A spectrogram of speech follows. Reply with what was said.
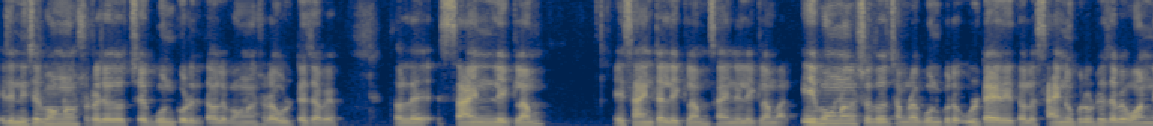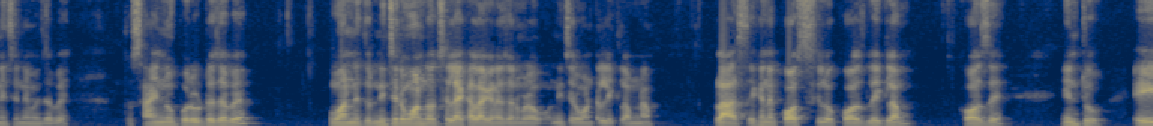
এই যে নিচের ভগ্নাংশটা যদি হচ্ছে গুণ করে দিই তাহলে ভগ্নাংশটা উল্টে যাবে। তাহলে সাইন লিখলাম, এই সাইনটা লিখলাম সাইনে লিখলাম। আর এই ভগ্নাংশ যদি হচ্ছে আমরা গুণ করে উল্টাই দিই, তাহলে সাইন উপরে উঠে যাবে ওয়ান নিচে নেমে যাবে। তো সাইন উপরে উঠে যাবে ওয়ান নিচে, নিচের ওয়ানটা হচ্ছে লেখা লাগে না, যেন আমরা নিচের ওয়ানটা লিখলাম না। প্লাস এখানে কজ ছিল কজ লিখলাম। কজে ইন্টু এই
